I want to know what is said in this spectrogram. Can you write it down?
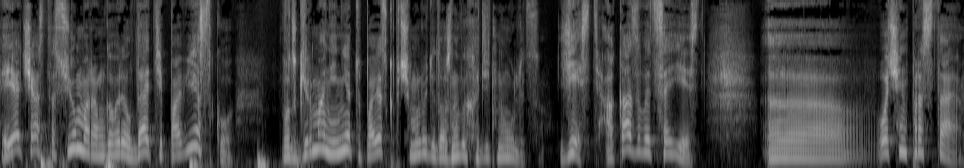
И я часто с юмором говорил, дайте повестку, вот в Германии нету повестки, почему люди должны выходить на улицу. Есть, оказывается, есть. Э, очень простая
